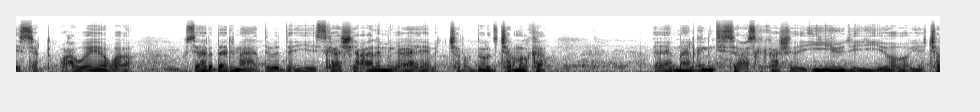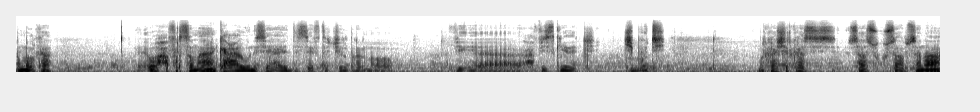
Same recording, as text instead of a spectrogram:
isad waxa weeye waa wasaaradda arrimaha dibadda iyo iskaashiga caalamiga ah ee dowladda jarmalka maalgelintiisa wax iska kaashaday e u da iyo iyo jarmalka. Waxaa farsamo ahaan ka caawinaysay hay'adda safe the children oo xafiiskeeda jibuuti markaa shirkaasi saasuu ku saabsanaa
